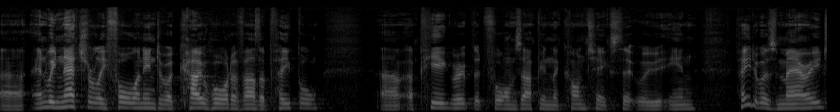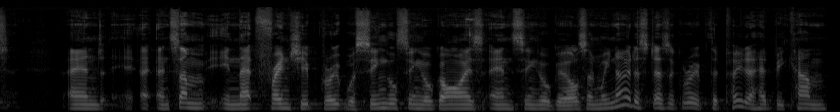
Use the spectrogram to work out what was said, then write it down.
Uh, and we naturally fallen into a cohort of other people, uh, a peer group that forms up in the context that we were in. Peter was married, and, and some in that friendship group were single, single guys and single girls. And we noticed as a group that Peter had become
